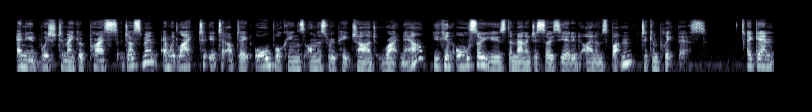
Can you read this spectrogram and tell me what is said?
and you'd wish to make a price adjustment and would like to, it to update all bookings on this repeat charge right now, you can also use the Manage Associated Items button to complete this. Again,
